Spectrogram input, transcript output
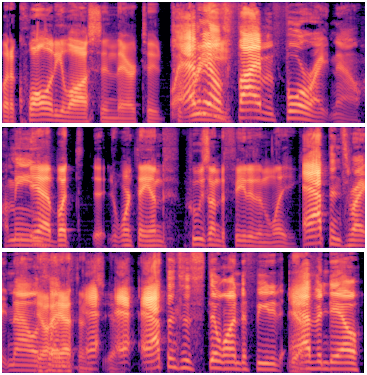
but a quality loss in there to. to well, Avondale's re- five and four right now. I mean, yeah, but uh, weren't they? Und- who's undefeated in the league? Athens right now is Yeah, un- Athens, A- yeah. A- Athens is still undefeated. Yeah. Avondale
